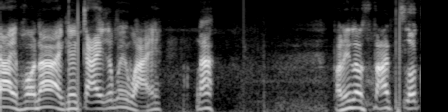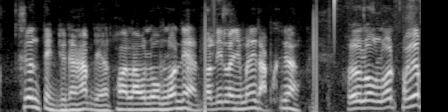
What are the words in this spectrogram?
ล้ๆพอได้ไกลๆก็ไม่ไหวนะ ตอนนี้เราสตาร์ทรถเครื่องติดอยู่นะครับ เดี๋ยวพอเราลงรถเนี่ย ตอนนี้เรายังไม่ได้ดับเครื่องพอเราลงรถปุ๊บ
